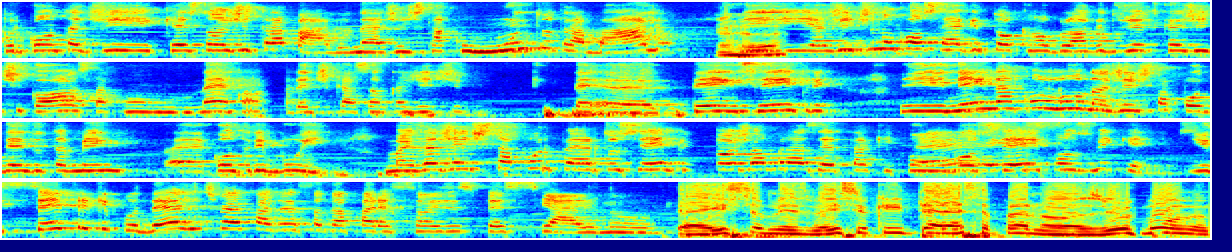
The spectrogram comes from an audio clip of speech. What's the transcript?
por conta de questões de trabalho, né? A gente tá com muito trabalho e a gente não consegue tocar o blog do jeito que a gente gosta, com, né, com a dedicação que a gente te- tem sempre. E nem na coluna a gente está podendo também eh, contribuir. Mas a gente está por perto sempre. Hoje é um prazer estar aqui com É você isso. e com os miqueiros. E sempre que puder, a gente vai fazer essas aparições especiais no. É isso mesmo, é isso que interessa pra nós, viu? Bom,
